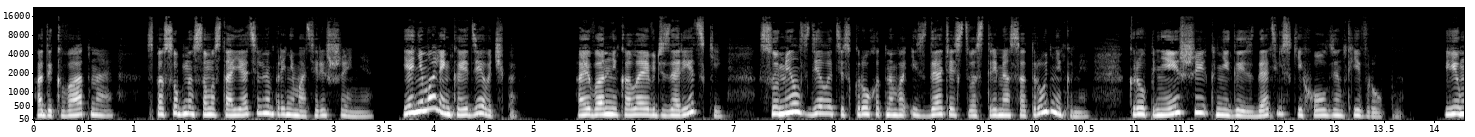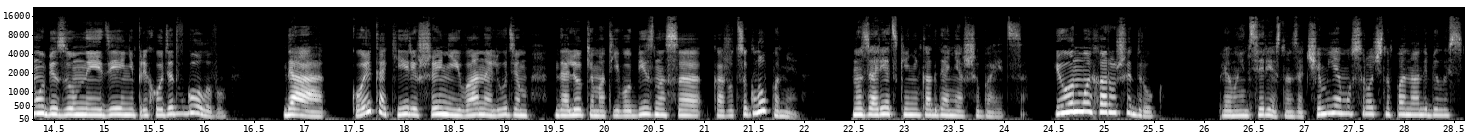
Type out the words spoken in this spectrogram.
адекватная, способна самостоятельно принимать решения. Я не маленькая девочка». А Иван Николаевич Зарецкий сумел сделать из крохотного издательства с тремя сотрудниками крупнейший книгоиздательский холдинг Европы. Ему безумные идеи не приходят в голову. Да, Кое-какие решения Ивана людям, далеким от его бизнеса, кажутся глупыми. Но Зарецкий никогда не ошибается. И он мой хороший друг. Прямо интересно, зачем я ему срочно понадобилась?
